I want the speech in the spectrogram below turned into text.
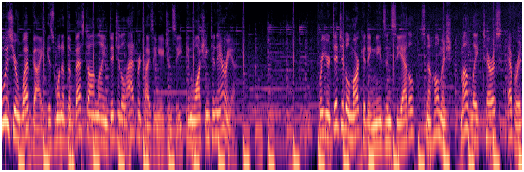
Who is Your Web Guy is one of the best online digital advertising agency in Washington area. For your digital marketing needs in Seattle, Snohomish, Mountlake Terrace, Everett,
